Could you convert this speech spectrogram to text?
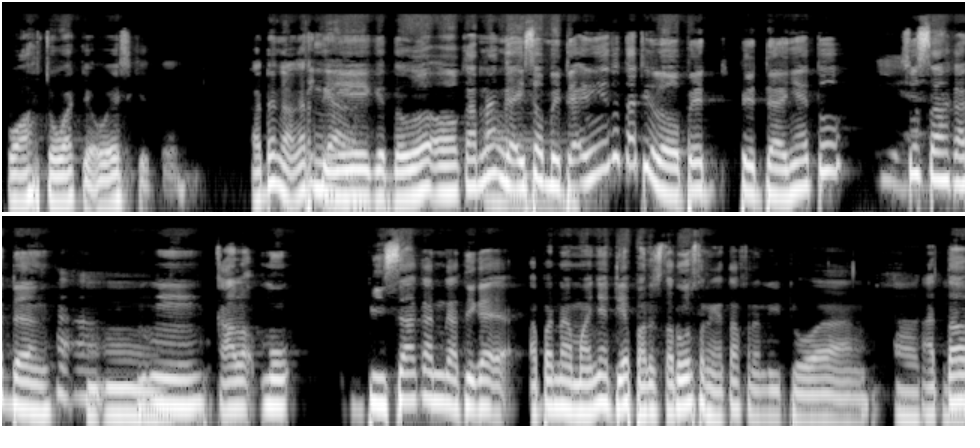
wah cuek ya wes gitu. Kadang enggak ngerti Tinggal. gitu. Oh, karena enggak iso bedain itu tadi loh. bed- Bedanya itu Iya. susah kadang. Heeh. Mm-mm. Mm, kalau mu bisa kan kayak apa namanya dia balas terus ternyata friendly doang. Oke. Atau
